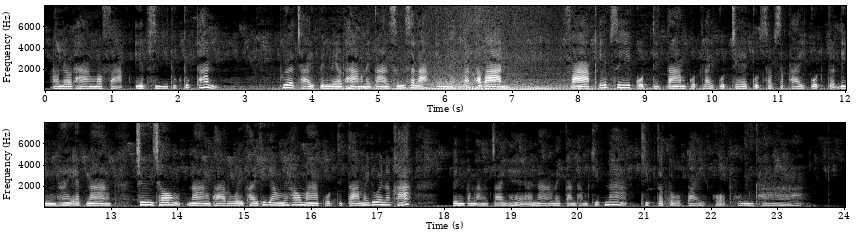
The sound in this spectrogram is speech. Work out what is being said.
เอาแนวทางมาฝาก FC ทุกๆทท่าน เพื่อใช้เป็นแนวทางในการซื้อสลากกินแบ่งรัฐบาล ฝาก FC กดติดตามกดไลค์กดแชร์กด Subscribe กดกระดิ่งให้แอดนาง ชื่อช่องนางพารวยใครที่ยังไม่เข้ามากดติดตามให้ด้วยนะคะ เป็นกำลังใจให้อนางในการทำคลิปหน้าคลิปต่อๆไปขอบคุณค่ะ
